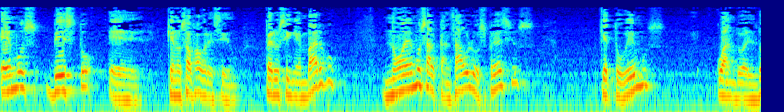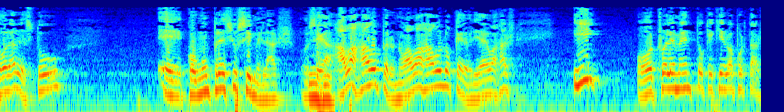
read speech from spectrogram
hemos visto eh, que nos ha favorecido, pero sin embargo no hemos alcanzado los precios que tuvimos cuando el dólar estuvo eh, con un precio similar. O sea, ha bajado, pero no ha bajado lo que debería de bajar. Y otro elemento que quiero aportar,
